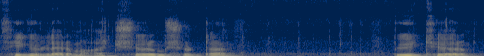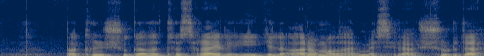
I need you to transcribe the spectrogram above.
Figürlerimi açıyorum şuradan. Büyütüyorum. Bakın şu Galatasaray ile ilgili aramalar mesela şurada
